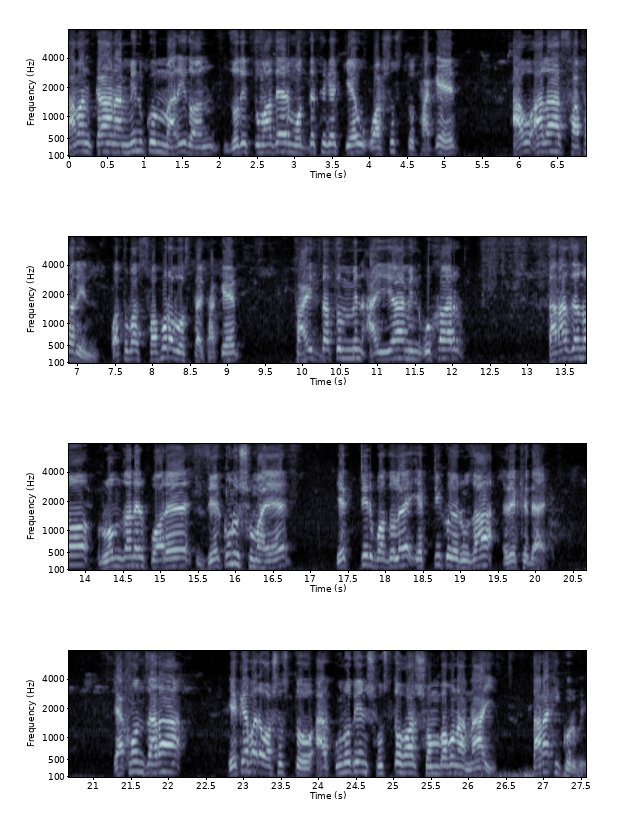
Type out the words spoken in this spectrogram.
হামান কানা মিনকুম মারিদন, যদি তোমাদের মধ্যে থেকে কেউ অসুস্থ থাকে, আও আলা সাফারিন, অথবা সফর অবস্থায় থাকে, ফাইদাতুম মিন আইয়া মিন উখার, তারা যেন রমজানের পরে যে কোনো সময়ে একটির বদলে একটি করে রোজা রেখে দেয়। এখন যারা একেবারে অসুস্থ আর কোনোদিন সুস্থ হওয়ার সম্ভাবনা নাই, তারা কি করবে?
